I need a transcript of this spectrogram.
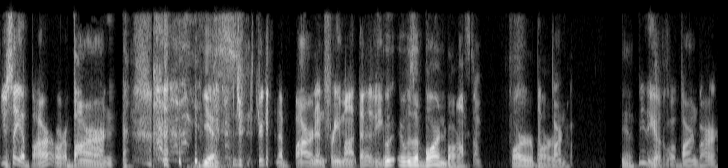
You say a bar or a barn? yes, You're getting a barn in Fremont. That would be it, was a barn bar, awesome. bar bar. barn. Yeah. We need to go to a barn bar.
